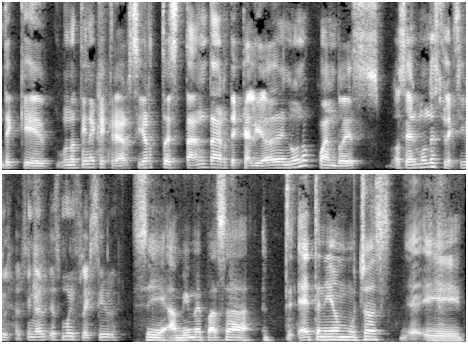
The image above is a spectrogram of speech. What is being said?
de que uno tiene que crear cierto estándar de calidad en uno cuando es, o sea, el mundo es flexible, al final es muy flexible. Sí, a mí me pasa, he tenido muchas, eh,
